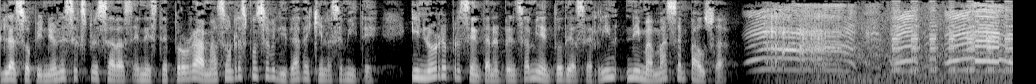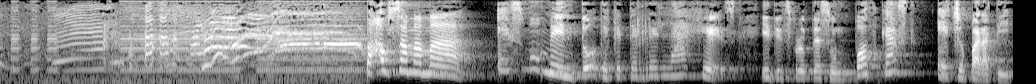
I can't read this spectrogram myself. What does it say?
Las opiniones expresadas en este programa son responsabilidad de quien las emite y no representan el pensamiento de Acerrín ni Mamás en Pausa. ¡Pausa, mamá! Es momento de que te relajes y disfrutes un podcast hecho para ti.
